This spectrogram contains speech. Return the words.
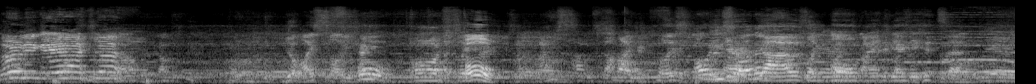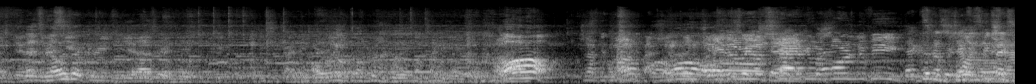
Learning AI, Jeff. Yo, I saw you trying to. Oh, That's shit. like Oh. trying to use the- The hydro push. Oh, you with saw your- that? Yeah, I was like, Yeah. oh man, if he actually hits that. Yeah, Yeah, that's those risky. are crazy. Yeah, that's right. dude. You should try Oh, that. wait, don't push it. Oh! Jeff, come on. Be the real Chad you were born to be. That could have been John, think that's-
